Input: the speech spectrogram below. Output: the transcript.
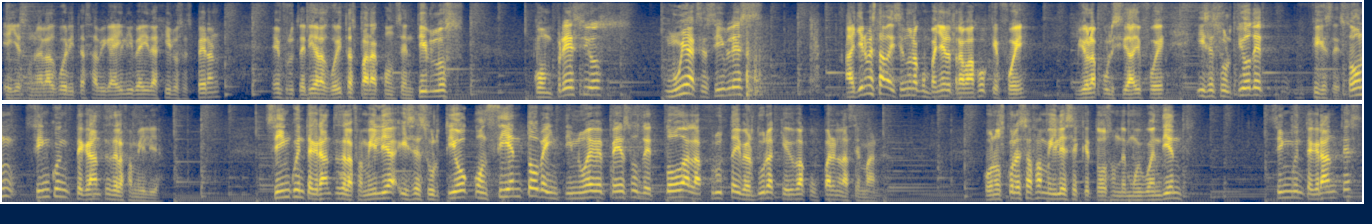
Ella es una de las güeritas, Abigail y Beida aquí los esperan en Frutería Las Güeritas para consentirlos con precios muy accesibles. Ayer me estaba diciendo una compañera de trabajo que fue, vio la publicidad y fue, y se surtió de fíjese, son cinco integrantes de la familia. Cinco integrantes de la familia y se surtió con 129 pesos de toda la fruta y verdura que iba a ocupar en la semana. Conozco a esa familia y sé que todos son de muy buen diente. Cinco integrantes,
